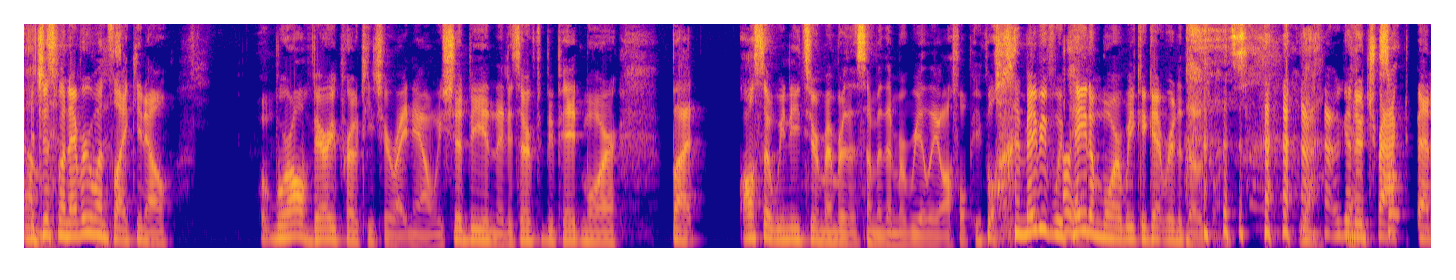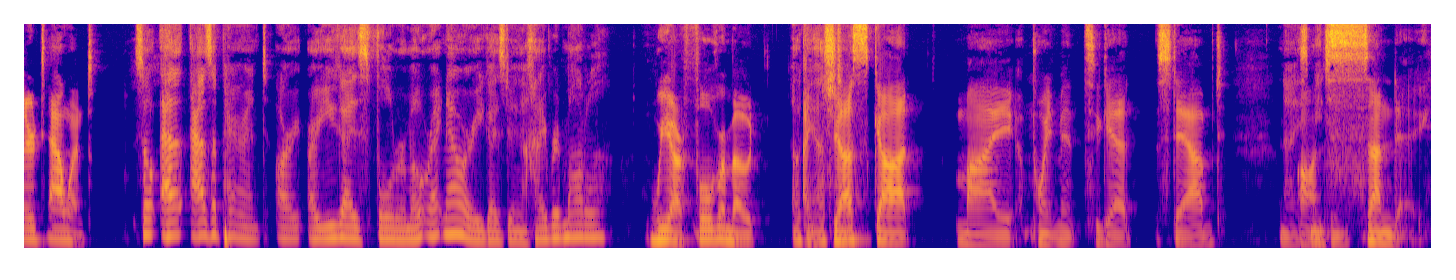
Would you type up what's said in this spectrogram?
Oh, it's just man. when everyone's like, you know, we're all very pro teacher right now, and we should be, and they deserve to be paid more. But also, we need to remember that some of them are really awful people. And maybe if we Oh, paid yeah. them more, we could get rid of those ones. Yeah, we're going to yeah. attract better talent. So, as, a parent, are are you guys full remote right now, or are you guys doing a hybrid model? We are full remote. Okay, I just got my appointment to get stabbed nice. on Me too. Sunday.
